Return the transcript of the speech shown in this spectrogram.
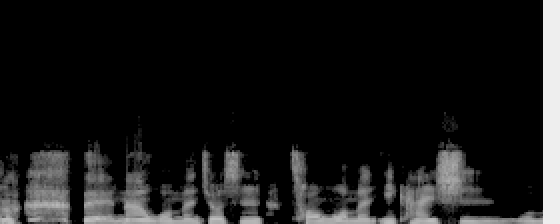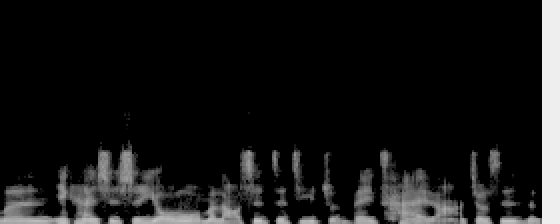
对，那我们就是从我们一开始，我们一开始是由我们老师自己准备菜啦，就是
